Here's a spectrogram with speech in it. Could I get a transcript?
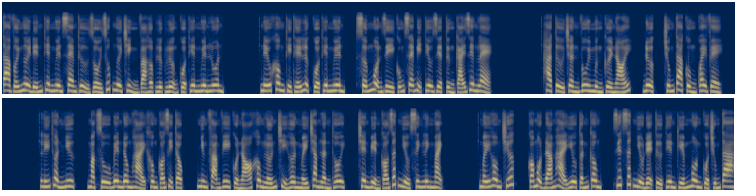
ta với ngươi đến Thiên Nguyên xem thử rồi giúp ngươi chỉnh và hợp lực lượng của Thiên Nguyên luôn. Nếu không thì thế lực của Thiên Nguyên, sớm muộn gì cũng sẽ bị tiêu diệt từng cái riêng lẻ. Hà Tử Trần vui mừng cười nói, được, chúng ta cùng quay về. Lý Thuần Như, mặc dù bên Đông Hải không có dị tộc, nhưng phạm vi của nó không lớn chỉ hơn mấy trăm lần thôi, trên biển có rất nhiều sinh linh mạnh. Mấy hôm trước, có một đám hải yêu tấn công, giết rất nhiều đệ tử tiên kiếm môn của chúng ta.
